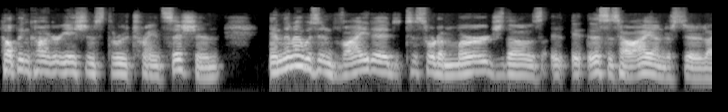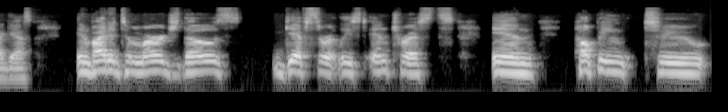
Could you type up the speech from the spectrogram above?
helping congregations through transition. And then i was invited to sort of merge those it, it, this is how i understood it i guess invited to merge those gifts or at least interests in helping to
